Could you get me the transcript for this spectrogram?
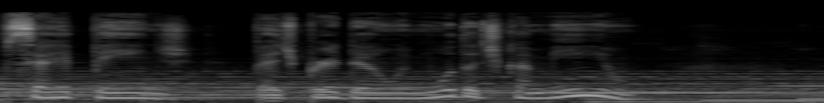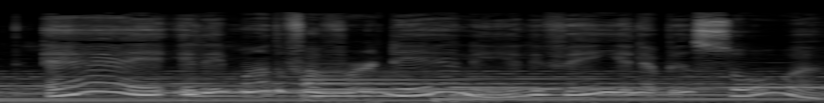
se arrepende, pede perdão e muda de caminho, é, ele manda o favor dele, ele vem, ele abençoa.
